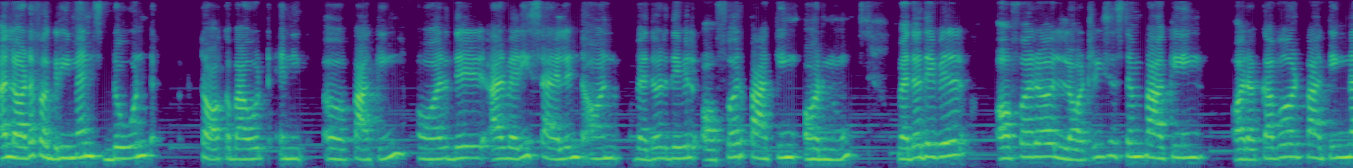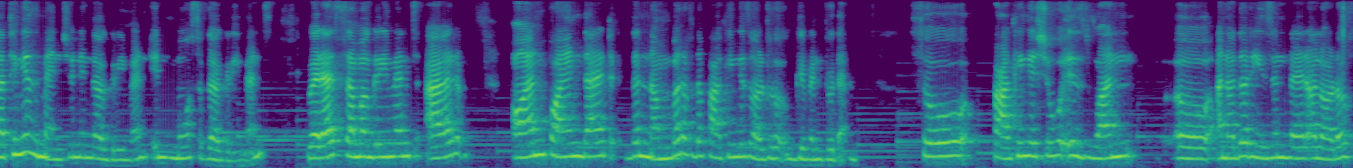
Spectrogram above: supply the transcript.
a lot of agreements don't talk about any uh, parking or they are very silent on whether they will offer parking or no. Whether they will offer a lottery system parking or a covered parking nothing is mentioned in the agreement in most of the agreements. Whereas some agreements are on point that the number of the parking is also given to them. So parking issue is one uh, another reason where a lot of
